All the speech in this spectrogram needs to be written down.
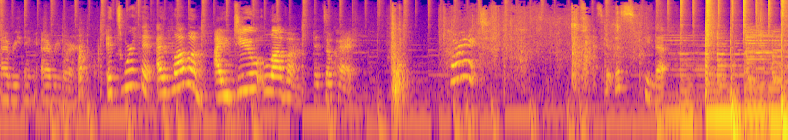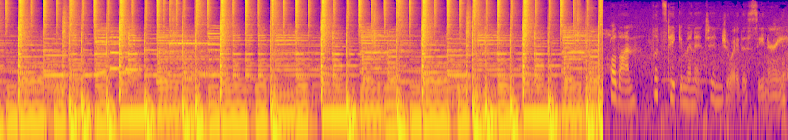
everything, everywhere. It's worth it. I love them. I do love them. It's okay. All right, let's get this cleaned up. Hold on. Let's take a minute to enjoy the scenery.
